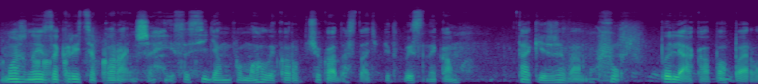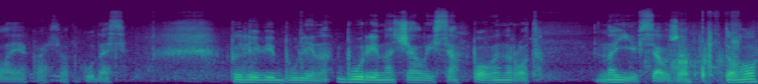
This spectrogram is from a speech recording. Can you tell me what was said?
Можна і закритися пораньше. І сусідям помогли коробчука достати підписникам. Так і живемо. Фу, пиляка поперла якась откудись. Пиліві бурі почалися, повен рот. Наївся вже того.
